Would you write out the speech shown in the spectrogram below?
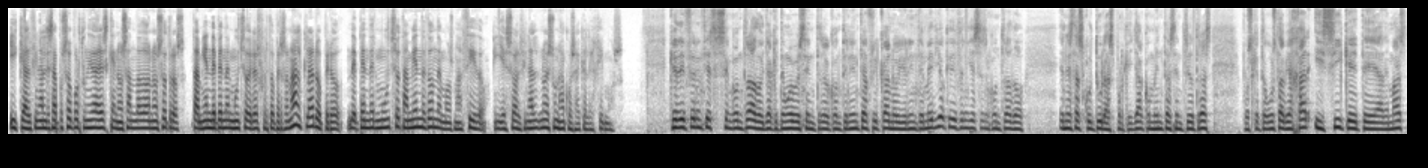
y que al final esas oportunidades que nos han dado a nosotros también dependen mucho del esfuerzo personal, claro, pero dependen mucho también de dónde hemos nacido y eso al final no es una cosa que elegimos. ¿Qué diferencias has encontrado, ya que te mueves entre el continente africano y Oriente Medio, qué diferencias has encontrado en estas culturas? Porque ya comentas, entre otras, pues que te gusta viajar y sí que te, además,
